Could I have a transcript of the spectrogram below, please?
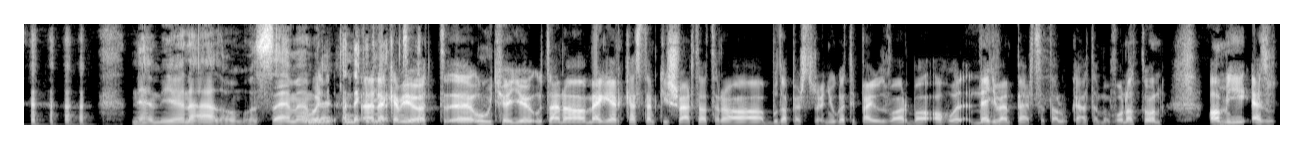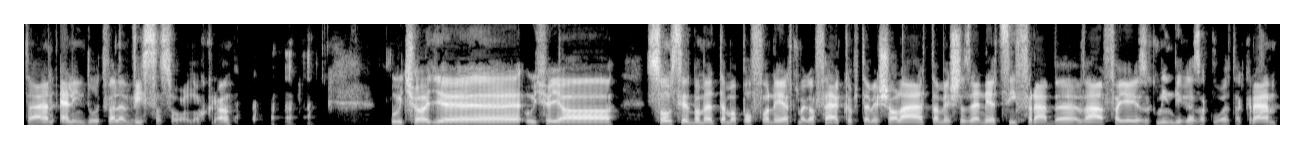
nem jön álom a szemembe. Nekem, nekem jött, úgy, hogy utána megérkeztem Kisvártatra Budapestről a nyugati pályaudvarba, ahol 40 percet alukáltam a vonaton, ami ezután elindult velem visszaszolnokra. Úgyhogy, úgyhogy a szomszédba mentem a pofonért, meg a felköptem és alálltam, és az ennél cifrább válfajai, azok mindig azok voltak rám.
